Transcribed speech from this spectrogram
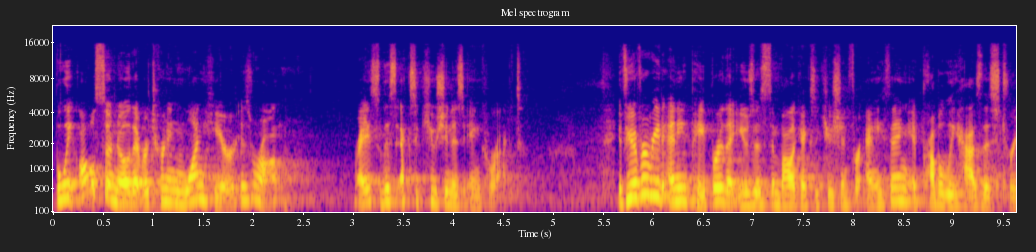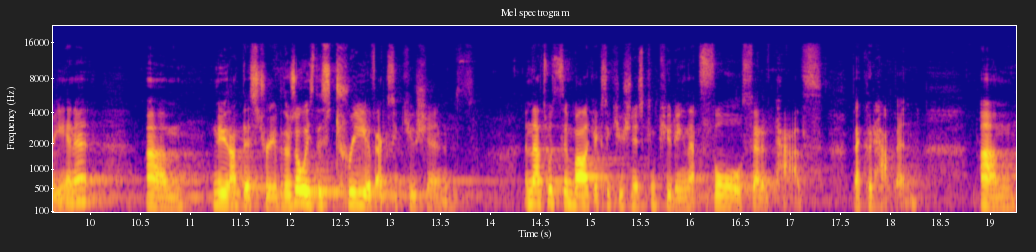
But we also know that returning one here is wrong, right? So this execution is incorrect. If you ever read any paper that uses symbolic execution for anything, it probably has this tree in it. Um, maybe not this tree, but there's always this tree of executions. And that's what symbolic execution is computing, that full set of paths that could happen. Um,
